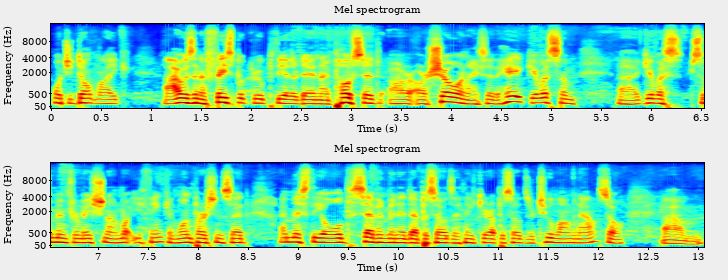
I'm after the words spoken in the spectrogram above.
what you don't like. Uh, i was in a facebook group the other day and i posted our, our show and i said hey give us some uh, give us some information on what you think. And one person said i miss the old seven minute episodes. I think your episodes are too long now. So um,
